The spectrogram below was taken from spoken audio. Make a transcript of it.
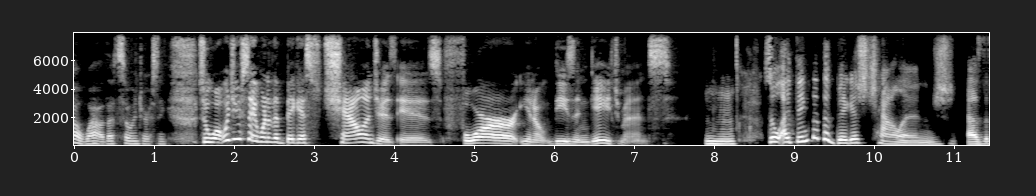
Oh, wow. That's so interesting. So what would you say one of the biggest challenges is for, you know, these engagements? Mm-hmm. So I think that the biggest challenge as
